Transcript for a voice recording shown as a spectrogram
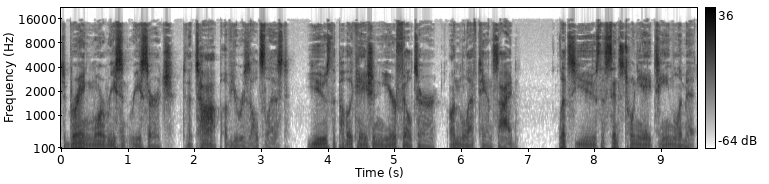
To bring more recent research to the top of your results list, use the publication year filter on the left hand side. Let's use the since 2018 limit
